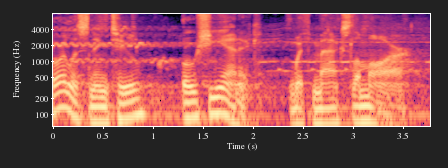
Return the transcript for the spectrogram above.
You're listening to Oceanic with Max Lamar.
